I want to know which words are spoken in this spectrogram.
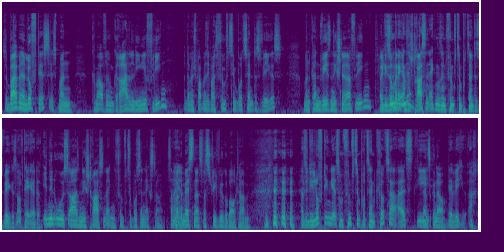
Sobald man in der Luft ist, ist man, kann man auf einer geraden Linie fliegen und damit spart man sich bereits 15 Prozent des Weges. Man kann wesentlich schneller fliegen. Weil die Summe der ganzen Straßenecken sind 15 Prozent des Weges auf der Erde. In den USA sind die Straßenecken 15 Prozent extra. Das haben ah, wir ja. gemessen, als wir Street View gebaut haben. also die Luftlinie ist um 15 Prozent kürzer als die, Ganz genau. der Weg. Ach,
